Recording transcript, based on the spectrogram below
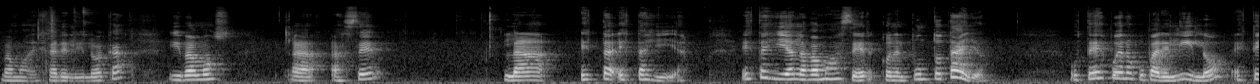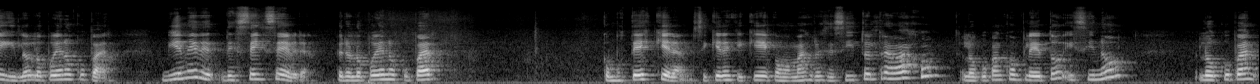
vamos a dejar el hilo acá y vamos a hacer la, esta, estas guías. Estas guías las vamos a hacer con el punto tallo. Ustedes pueden ocupar el hilo, este hilo lo pueden ocupar. Viene de, 6 hebras, pero lo pueden ocupar como ustedes quieran. Si quieren que quede como más gruesecito el trabajo, lo ocupan completo y si no, lo ocupan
